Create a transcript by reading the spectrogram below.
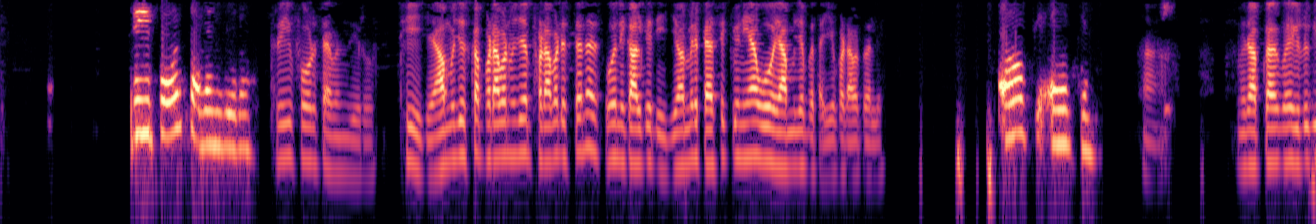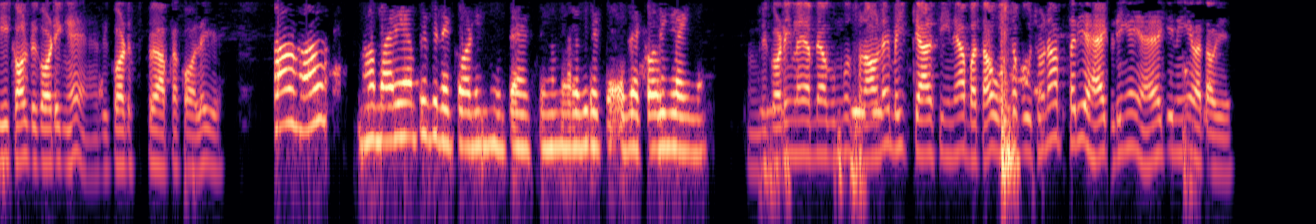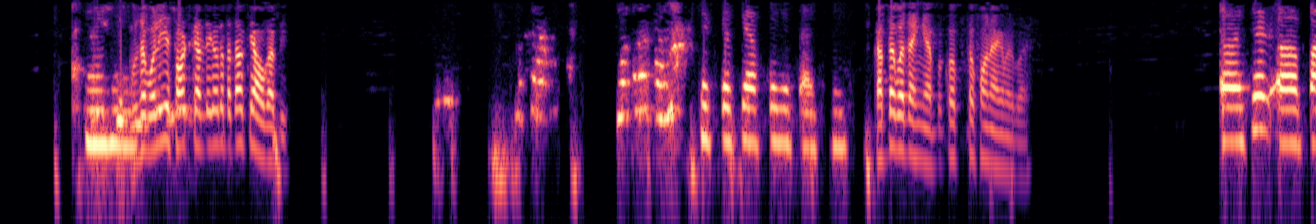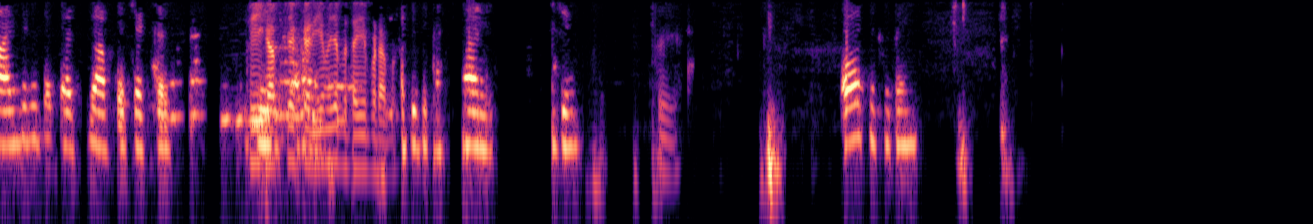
Three four seven zero three four seven zero ठीक है आप मुझे उसका फटाफट मुझे फटाफट इससे ना वो निकाल के दीजिए। और मेरे पैसे क्यों नहीं आए वो आप मुझे बताइए फटाफट पहले। Okay okay. हाँ। मेरा आपका ये कॉल रिकॉर्डिंग है। रिकॉर्ड पे आपका कॉल है ये। हाँ हाँ। हमारे यहाँ पे भी रिकॉर्डिंग होता है ऐसे। हमारा भी रिकॉर्डिंग लाइन है। रिकॉर्डिंग लाइन अपने आप उनको सुनाओ ना। भाई क्या सीन है? आप बताओ। उनसे पूछो ना। आप सर ये है कि नहीं है? कि नहीं है? बताओ ये। हम्म, हम्म। उनसे बोलिए शॉर्ट कर देगा तो बताओ क्या होगा अभी। चेक करके आपको बताती कब तक बताएँगे आपको? कब तक फ़ोन आएगा मेरे पास? सर पाँच बजे तक करती हूँ आपको चेक कर ठीक है आप चेक करिए मुझे बताइए फटाफट। हाँ जी। है ओके सर थैंक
